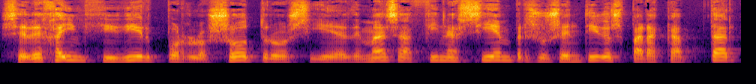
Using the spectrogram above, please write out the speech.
Se deja incidir por los otros y además afina siempre sus sentidos para captar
